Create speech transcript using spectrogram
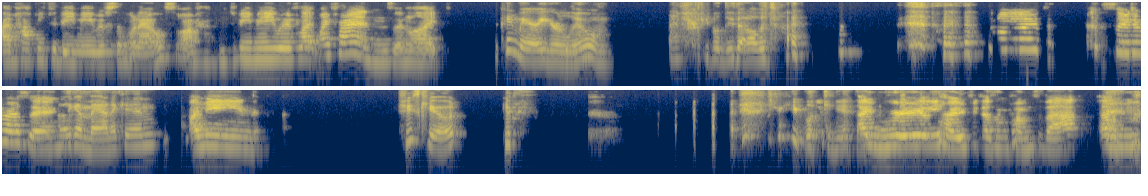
I'm happy to be me with someone else, or I'm happy to be me with like my friends and like You can marry your loom. I'm sure people do that all the time. God, that's so depressing. like a mannequin. I mean, She's cute. you keep looking at I really hope it doesn't come to that. Um,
